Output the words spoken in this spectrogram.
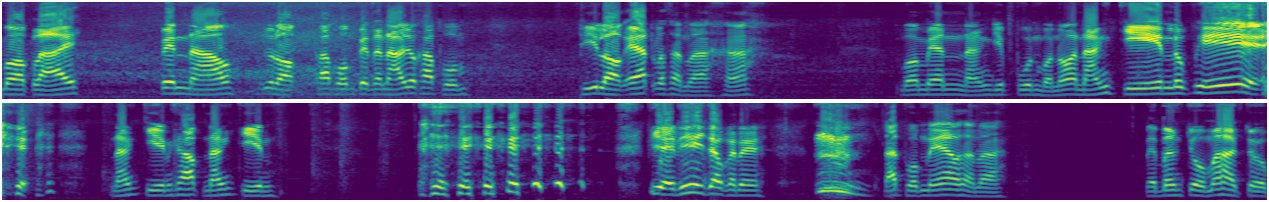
หมอกหลายเป็นหนาวอยู่หรอกครับผมเป็นแต่หนาวอยู่ครับผมผีหลอกแอดว่าซั่นว่าฮะบ่แมนหนังญี่ปุ่นบ่เนาะหนังจีนลูกพี่หนังจีนครับหนังจีนพี่ไอ้ที่เจ้ากันเลยตัดผมแนวสันนะไปเบิ่งโจมาโจบ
